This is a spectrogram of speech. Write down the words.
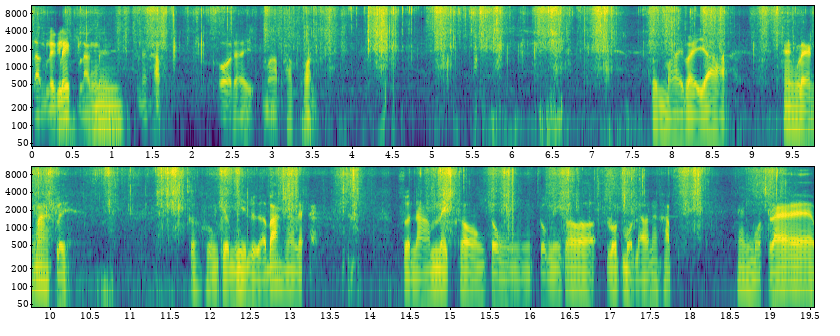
หลังเล็กๆ หลังหนึ่งนะครับพอได้มาพักผ่อนต้นไม้ใบหญ้าแห้งแล้งมากเลย ก็คงจะมีเหลือบ้างนั่นแหละ ส่วนน้ำในคลองตรงตรงนี้ก็ลดหมดแล้วนะครับ แห้งหมดแล้ว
